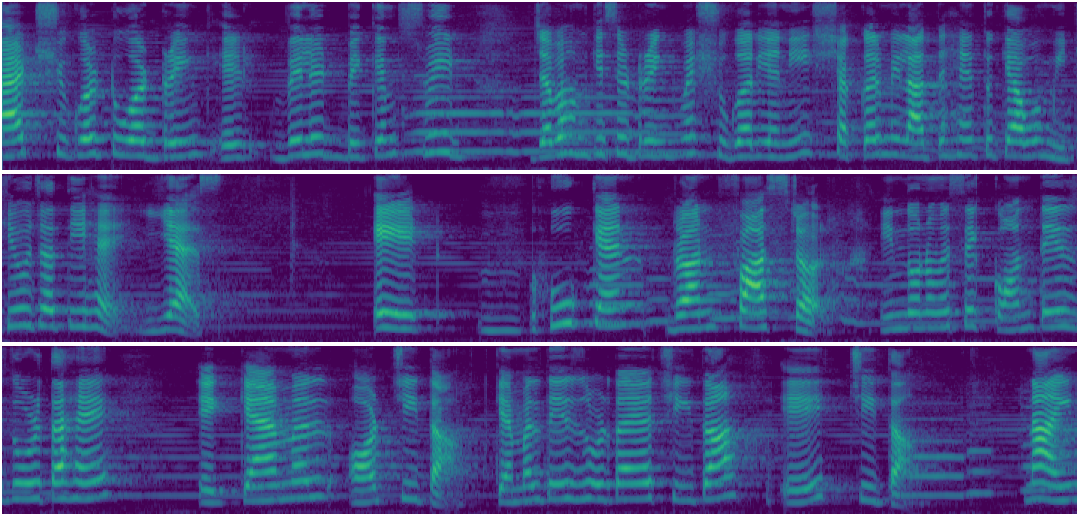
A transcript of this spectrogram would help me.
add sugar to a drink will it become sweet जब हम किसी ड्रिंक में शुगर यानी शक्कर मिलाते हैं तो क्या वो मीठी हो जाती है? Yes eight who can run faster इन दोनों में से कौन तेज दौड़ता है? एक कैमल और चीता कैमल तेज दौड़ता है या चीता a cheetah nine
